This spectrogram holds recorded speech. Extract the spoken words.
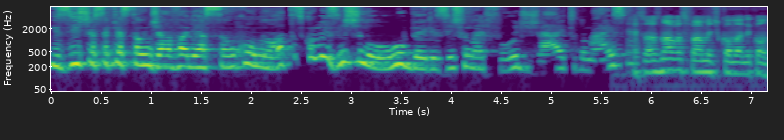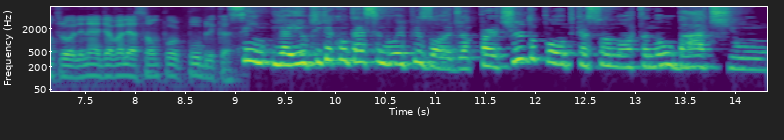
existe essa questão de avaliação com notas, como existe no Uber, existe no iFood já e tudo mais. É, são as novas formas de comando e controle, né? De avaliação por pública. Sim, e aí o que, que acontece no episódio? A partir do ponto que a sua nota não bate um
